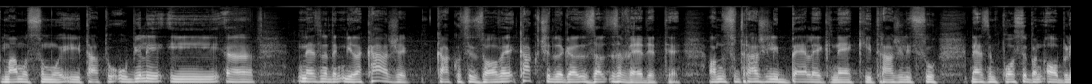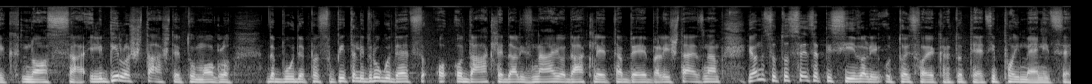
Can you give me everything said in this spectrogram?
mamu su mu i tatu ubili i uh, ne zna da, ni da kaže kako se zove, kako će da ga zavedete. Onda su tražili beleg neki, tražili su, ne znam, poseban oblik nosa ili bilo šta što je tu moglo da bude. Pa su pitali drugu decu odakle, da li znaju odakle je ta beba ili šta ja znam. I onda su to sve zapisivali u toj svojoj kartoteci po imenice.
